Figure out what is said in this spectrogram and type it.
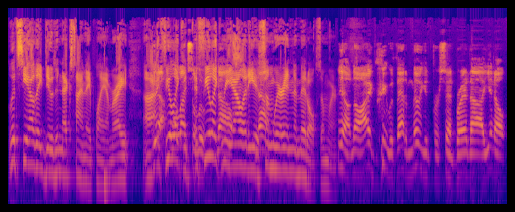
Let's see how they do the next time they play them. Right? Uh, yeah, I feel well, like the, I feel like now, reality is now, somewhere in the middle, somewhere. Yeah, no, I agree with that a million percent, Brad. Uh, you know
